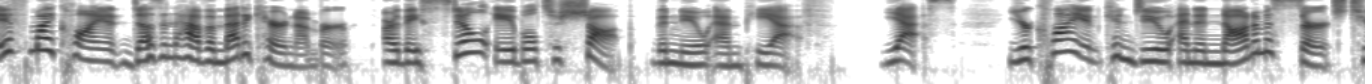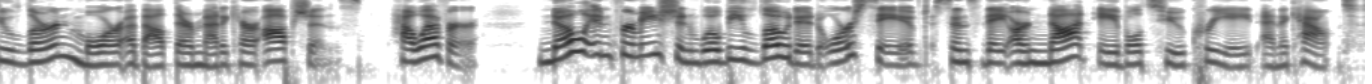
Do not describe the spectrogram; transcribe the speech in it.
If my client doesn't have a Medicare number, are they still able to shop the new MPF? Yes your client can do an anonymous search to learn more about their Medicare options. However, no information will be loaded or saved since they are not able to create an account.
